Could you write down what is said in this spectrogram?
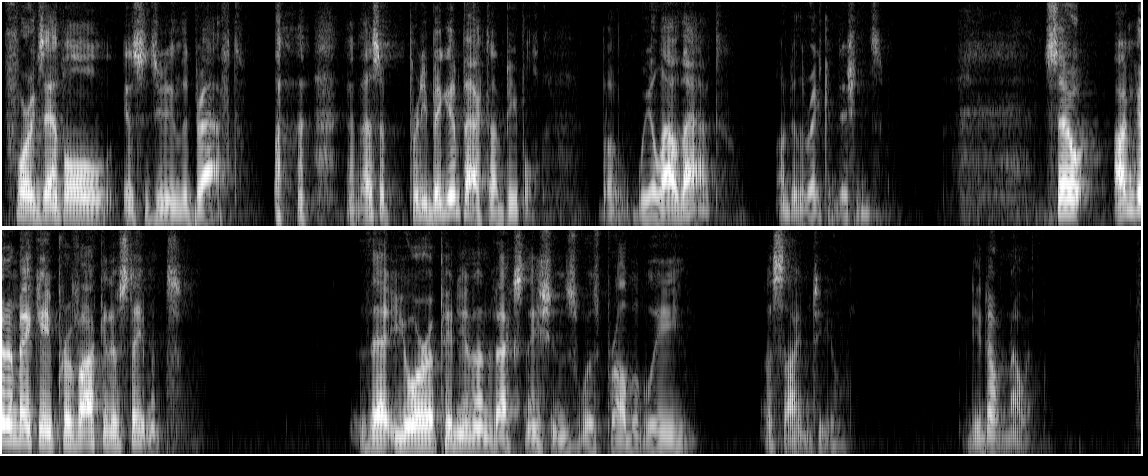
For example, instituting the draft and that's a pretty big impact on people. But we allow that under the right conditions. So I'm going to make a provocative statement that your opinion on vaccinations was probably assigned to you. And you don't know it.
